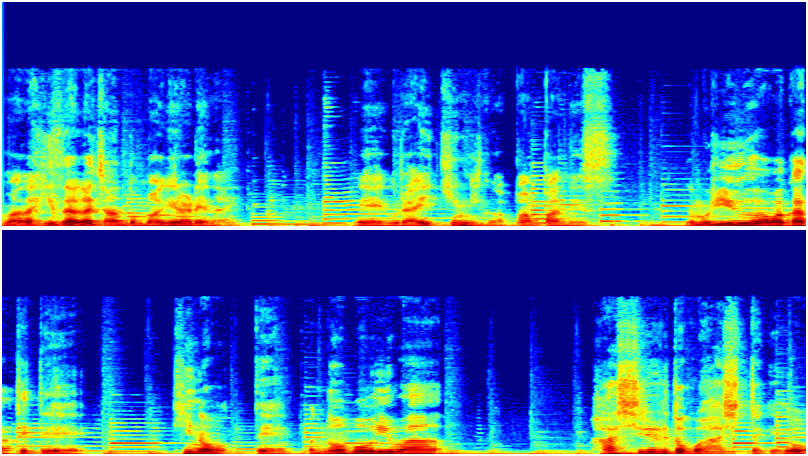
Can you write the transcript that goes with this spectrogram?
まだ膝がちゃんと曲げられない、えー、ぐらい筋肉がパンパンです。でも理由は分かってて、昨日って、上りは走れるとこ走ったけど、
